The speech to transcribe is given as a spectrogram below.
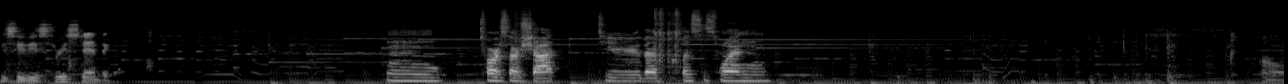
You see these three standing up. Mm, torso shot to the closest one. All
